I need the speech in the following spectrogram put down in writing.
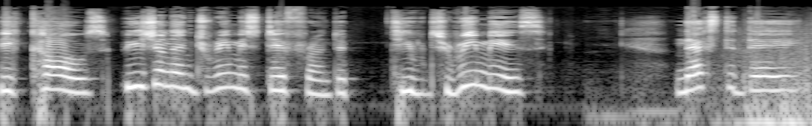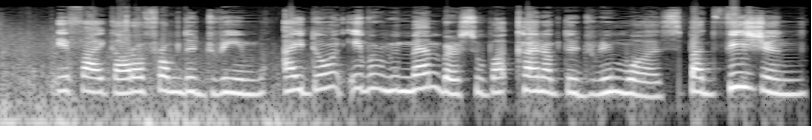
Because vision and dream is different. The dream is Next day, if I got up from the dream, I don't even remember so what kind of the dream was. But vision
